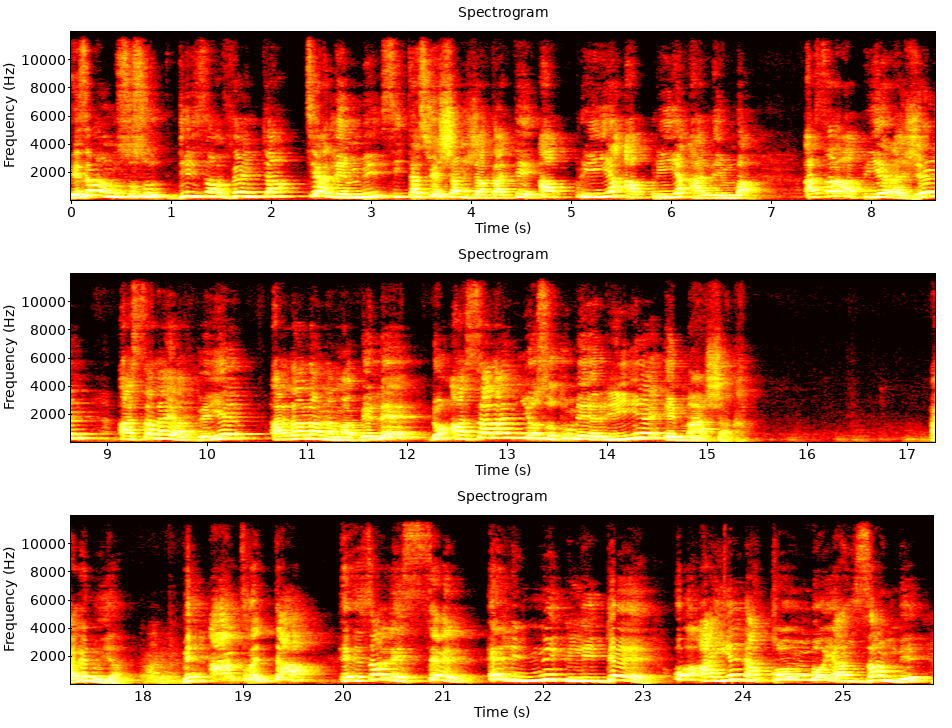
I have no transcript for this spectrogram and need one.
Eza na mosusu 10 ans 20 ans ti alembi citation echangeaka te. Apria apria alemba asala bapriere ya jeune asala ya veye alala na mabele. Donc asala nyonso tu mais rien emarchaka alléluia. Mais entre temps eza le seul et l'unique leader. Oyo aye na nkombo ya nzambe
